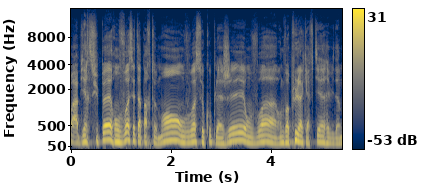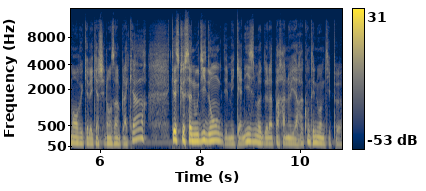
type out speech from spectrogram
Ouais, Pierre, super. On voit cet appartement, on voit ce couple âgé, on, voit, on ne voit plus la cafetière, évidemment, vu qu'elle est cachée dans un placard. Qu'est-ce que ça nous dit donc des mécanismes de la paranoïa? Racontez-nous un petit peu.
